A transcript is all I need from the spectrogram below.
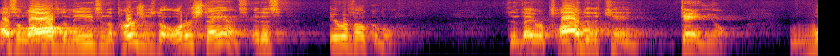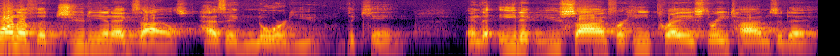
As the law of the Medes and the Persians, the order stands. It is irrevocable. Then they replied to the king, Daniel, one of the Judean exiles has ignored you, the king, and the edict you signed, for he prays three times a day.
